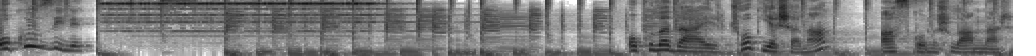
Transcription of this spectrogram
Okul zili. Okula dair çok yaşanan, az konuşulanlar.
